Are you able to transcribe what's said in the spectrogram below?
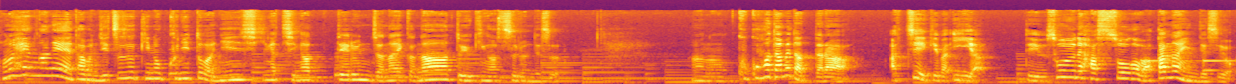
この辺がね多分地続きの国とは認識が違ってるんじゃないかなという気がするんです。あのここがダメだったらあっちへ行けばいいやっていうそういうね発想が湧かないんですよ。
